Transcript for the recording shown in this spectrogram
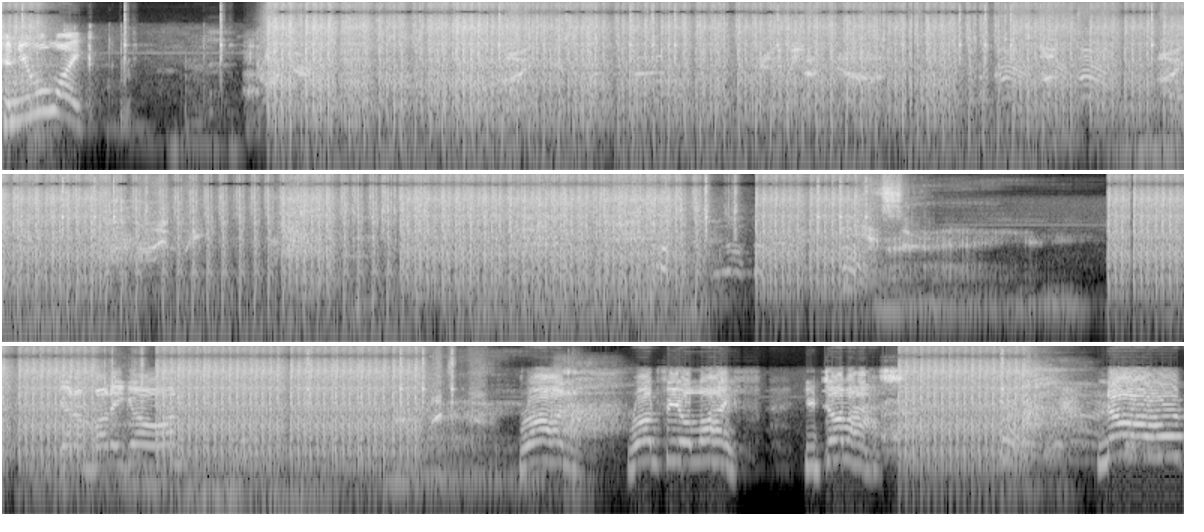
Can you all like Yes, sir. Get him buddy, go on. Run! Run for your life! You dumbass! No!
